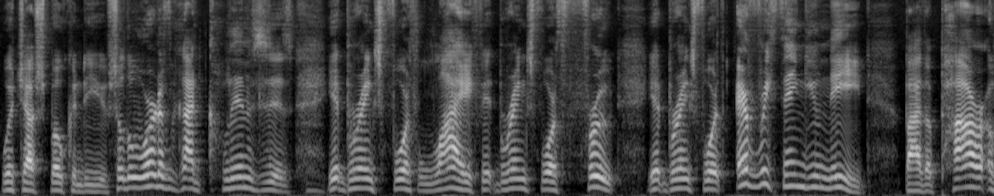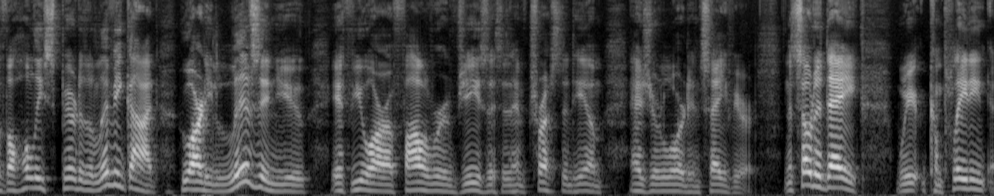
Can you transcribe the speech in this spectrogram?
which I've spoken to you. So the Word of God cleanses. It brings forth life. It brings forth fruit. It brings forth everything you need by the power of the Holy Spirit of the living God who already lives in you if you are a follower of Jesus and have trusted Him as your Lord and Savior. And so today, we're completing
